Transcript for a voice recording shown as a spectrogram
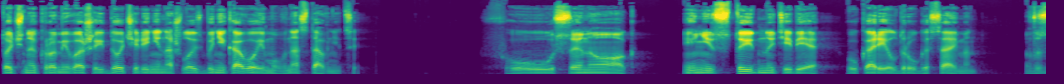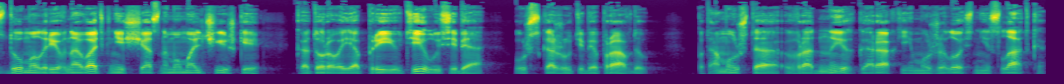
Точно кроме вашей дочери не нашлось бы никого ему в наставнице. «Фу, сынок, и не стыдно тебе!» — укорил друга Саймон. «Вздумал ревновать к несчастному мальчишке, которого я приютил у себя, уж скажу тебе правду потому что в родных горах ему жилось несладко.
